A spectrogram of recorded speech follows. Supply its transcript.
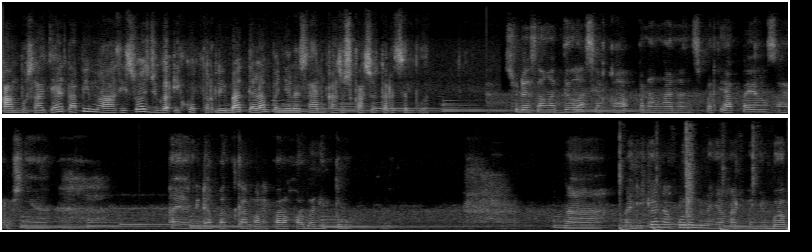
kampus saja tapi mahasiswa juga ikut terlibat dalam penyelesaian kasus-kasus tersebut. Sudah sangat jelas ya kak penanganan seperti apa yang seharusnya eh, yang didapatkan oleh para korban itu. Nah tadi kan aku udah menanyakan penyebab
